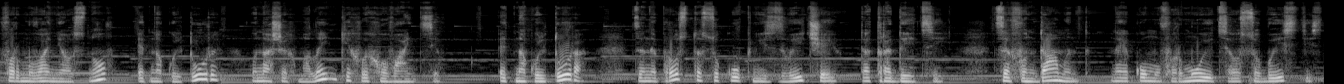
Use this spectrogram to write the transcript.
формування основ етнокультури у наших маленьких вихованців. Етнокультура це не просто сукупність звичаїв та традицій, це фундамент, на якому формується особистість,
